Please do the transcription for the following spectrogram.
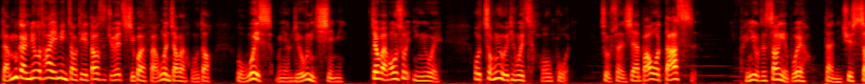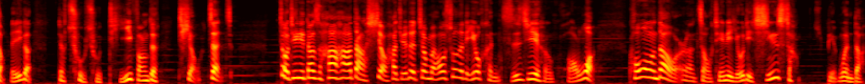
敢不敢留他一命。赵天烈当时觉得奇怪，反问江满红道：“我为什么要留你性命？”江满红说：“因为我总有一天会超过你，就算现在把我打死，朋友的伤也不会好，但你却少了一个要处处提防的挑战者。”赵天烈当时哈哈大笑，他觉得江满豪说的理由很直接，很狂妄。狂妄到让赵天烈有点欣赏，便问道：“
